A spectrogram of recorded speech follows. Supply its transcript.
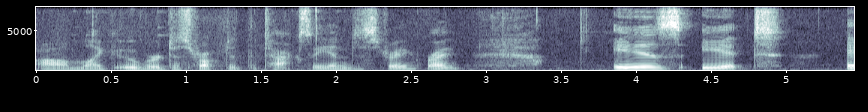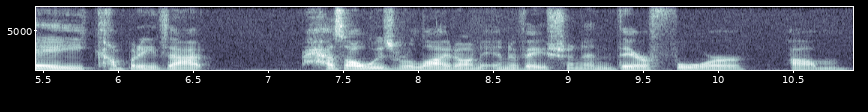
um, like Uber disrupted the taxi industry, right? Is it a company that has always relied on innovation and therefore um,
